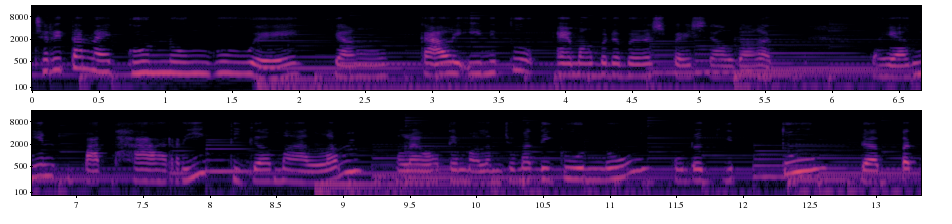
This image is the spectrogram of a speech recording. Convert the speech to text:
Cerita naik gunung gue yang kali ini tuh emang bener-bener spesial banget bayangin 4 hari 3 malam melewati malam Jumat di gunung udah gitu dapet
